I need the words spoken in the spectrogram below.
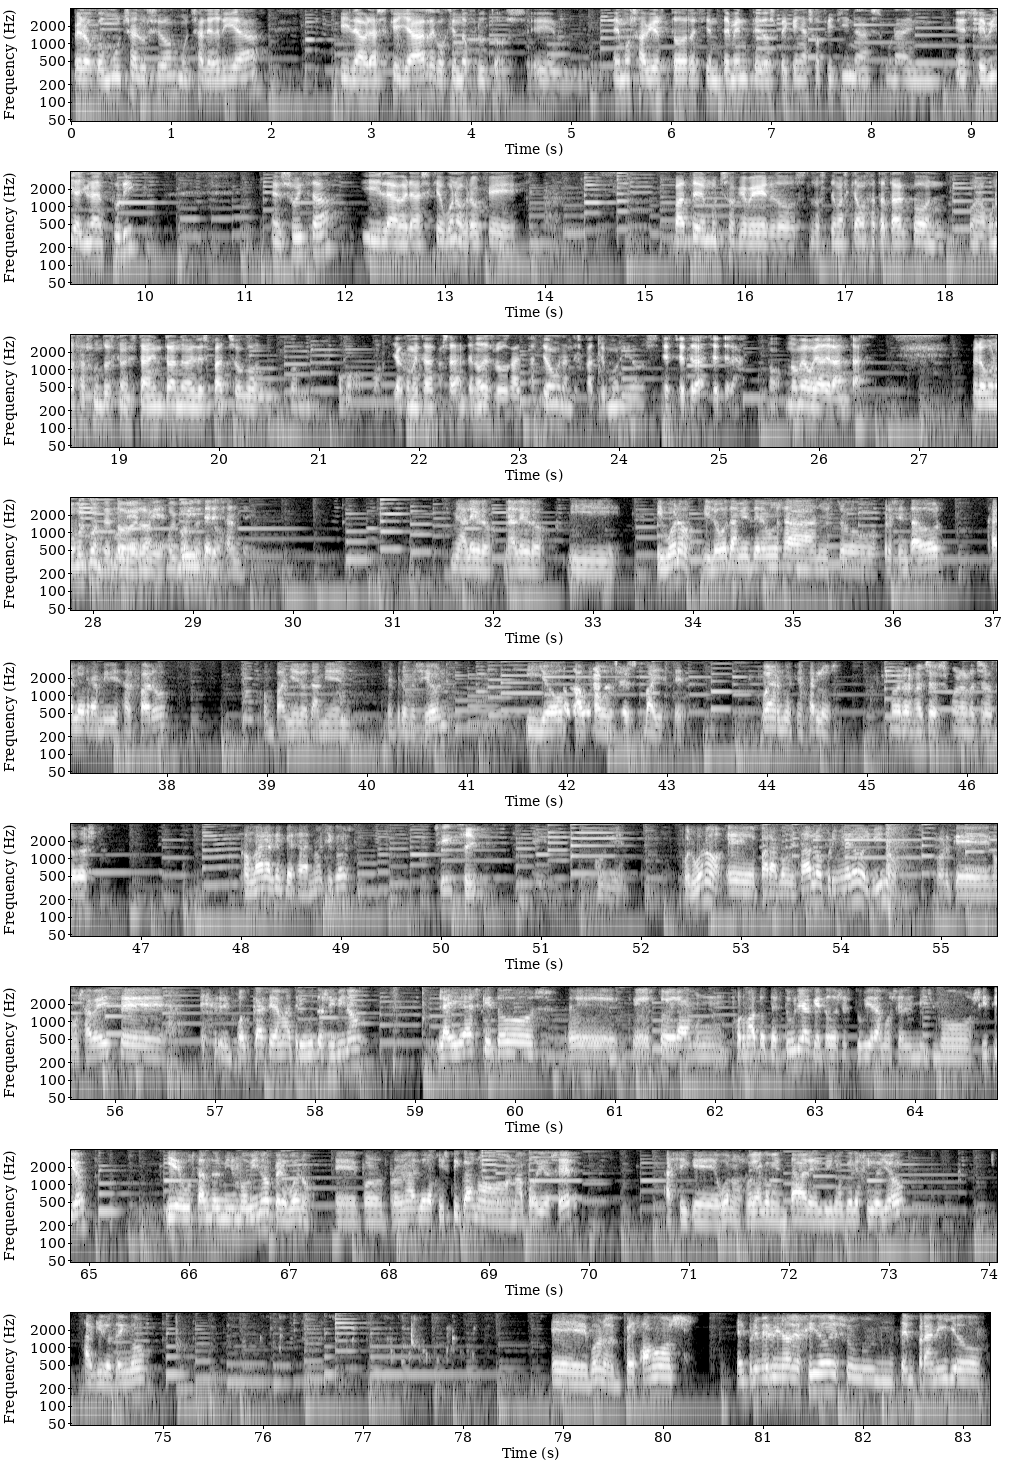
pero con mucha ilusión, mucha alegría y la verdad es que ya recogiendo frutos. Eh, hemos abierto recientemente dos pequeñas oficinas, una en, en Sevilla y una en Zúrich, en Suiza, y la verdad es que, bueno, creo que va a tener mucho que ver los, los temas que vamos a tratar con, con, algunos asuntos que nos están entrando en el despacho, con, con como bueno, ya comentabas más adelante, ¿no? deslocalización, grandes patrimonios, etcétera, etcétera. No, no, me voy a adelantar. Pero bueno, muy contento, muy bien, ¿verdad? Muy, bien, muy, muy interesante. Me alegro, me alegro. Y, y, bueno, y luego también tenemos a nuestro presentador, Carlos Ramírez Alfaro, compañero también de profesión, y yo, Pau Ballester. Buenas noches, Carlos. Buenas noches, buenas noches a todos. Con ganas de empezar, ¿no, chicos? Sí. Sí. Muy bien. Pues bueno, eh, para comenzar, lo primero, el vino, porque como sabéis, eh, el podcast se llama Tributos y Vino. La idea es que todos, eh, que esto era un formato tertulia, que todos estuviéramos en el mismo sitio y degustando el mismo vino, pero bueno, eh, por problemas de logística no, no ha podido ser. Así que bueno, os voy a comentar el vino que he elegido yo. Aquí lo tengo. Eh, bueno, empezamos. El primer vino elegido es un tempranillo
